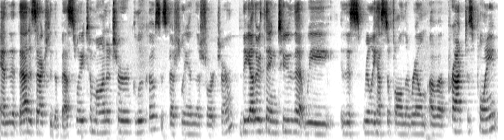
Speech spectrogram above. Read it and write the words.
and that that is actually the best way to monitor glucose especially in the short term. The other thing too that we this really has to fall in the realm of a practice point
